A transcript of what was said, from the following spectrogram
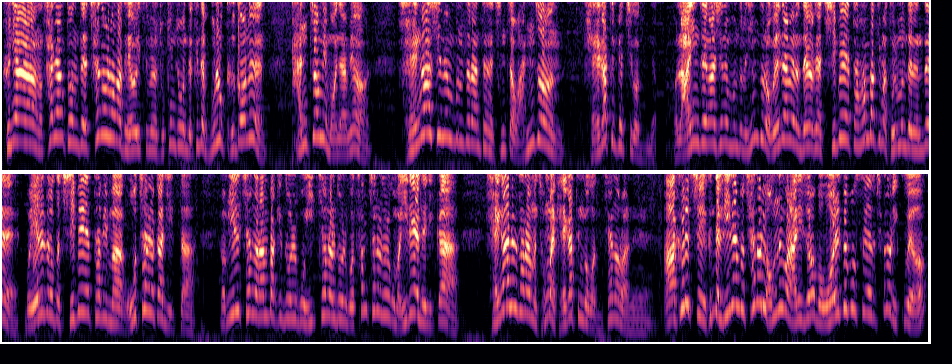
그냥 사냥터인데 채널화가 되어 있으면 좋긴 좋은데 근데 물론 그거는 단점이 뭐냐면 쟁하시는 분들한테는 진짜 완전 개 같은 패치거든요. 어, 라인 쟁 하시는 분들은 힘들어. 왜냐면은 내가 그냥 지배의 탑 한 바퀴만 돌면 되는데 뭐 예를 들어서 지배의 탑이 막 5채널까지 있다. 그럼 1채널 한 바퀴 돌고 2채널 돌고 3채널 돌고 막 이래야 되니까 쟁하는 사람은 정말 개 같은 거거든 채널화는. 아 그렇지. 근데 리넴도 채널이 없는 건 아니죠. 뭐 월드보스에도 채널이 있고요.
